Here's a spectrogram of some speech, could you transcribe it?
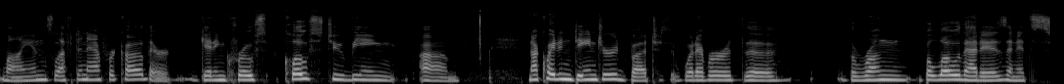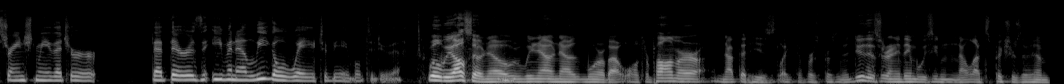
lions left in Africa. They're getting close, close to being um, not quite endangered, but whatever the the rung below that is. And it's strange to me that you're that there is even a legal way to be able to do this. Well, we also know we now know more about Walter Palmer. Not that he's like the first person to do this or anything, but we've seen now lots of pictures of him.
